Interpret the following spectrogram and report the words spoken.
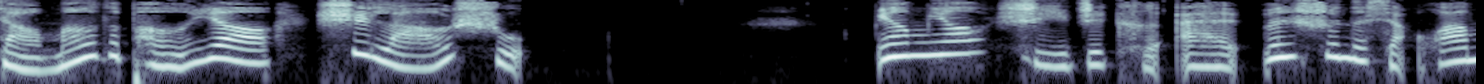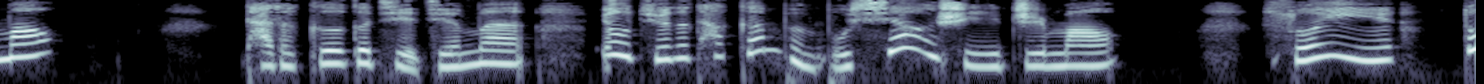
小猫的朋友是老鼠。喵喵是一只可爱温顺的小花猫，它的哥哥姐姐们又觉得它根本不像是一只猫，所以都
